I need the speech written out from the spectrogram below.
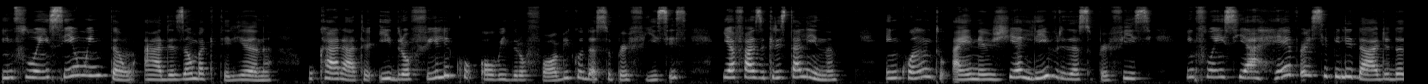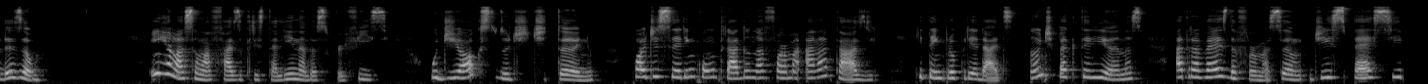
Influenciam então a adesão bacteriana o caráter hidrofílico ou hidrofóbico das superfícies e a fase cristalina, enquanto a energia livre da superfície influencia a reversibilidade da adesão. Em relação à fase cristalina da superfície, o dióxido de titânio pode ser encontrado na forma anatase, que tem propriedades antibacterianas através da formação de espécies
